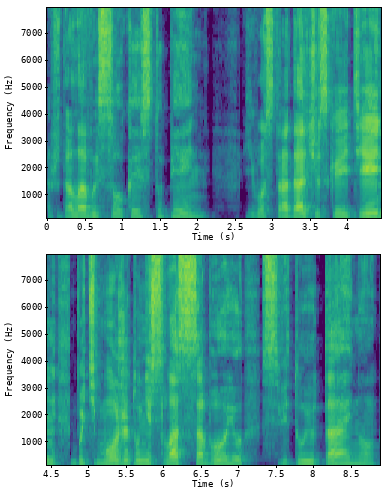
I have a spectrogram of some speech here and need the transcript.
Ждала высокая ступень, его страдальческая тень, быть может, унесла с собою святую тайну,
